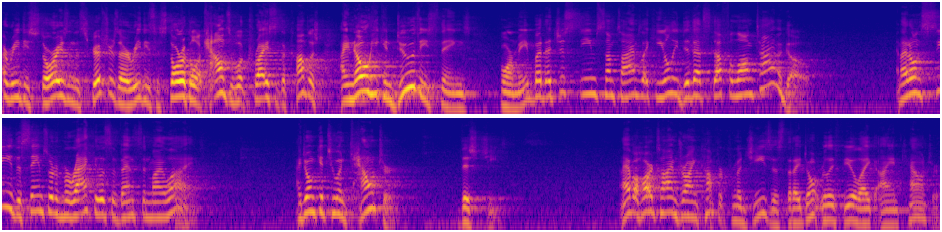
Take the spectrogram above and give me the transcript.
I read these stories in the scriptures, I read these historical accounts of what Christ has accomplished. I know he can do these things for me, but it just seems sometimes like he only did that stuff a long time ago. And I don't see the same sort of miraculous events in my life. I don't get to encounter this Jesus. I have a hard time drawing comfort from a Jesus that I don't really feel like I encounter.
